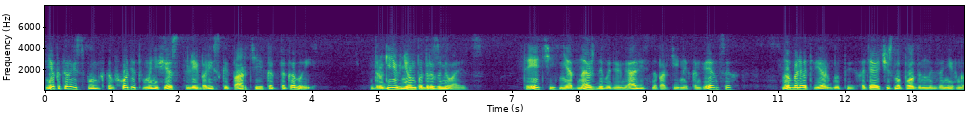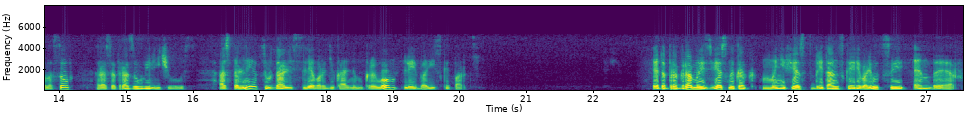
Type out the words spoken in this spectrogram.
Некоторые из пунктов входят в манифест лейбористской партии как таковые. Другие в нем подразумеваются. Третьи не однажды выдвигались на партийных конференциях, но были отвергнуты, хотя число поданных за них голосов раз от раза увеличивалось. Остальные обсуждались леворадикальным крылом лейбористской партии. Эта программа известна как Манифест британской революции МБР.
